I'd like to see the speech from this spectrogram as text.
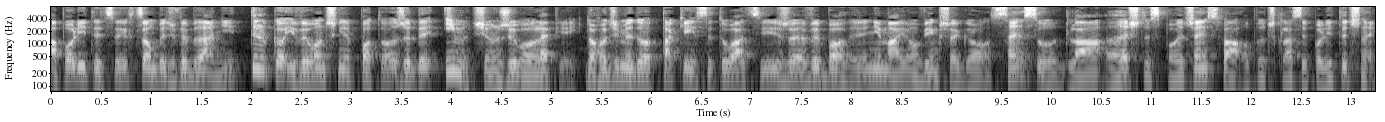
a politycy chcą być wybrani tylko i wyłącznie po to, żeby im się żyło lepiej. Dochodzimy do takiej sytuacji, że wybory nie mają większego sensu dla reszty społeczeństwa oprócz klasy politycznej.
